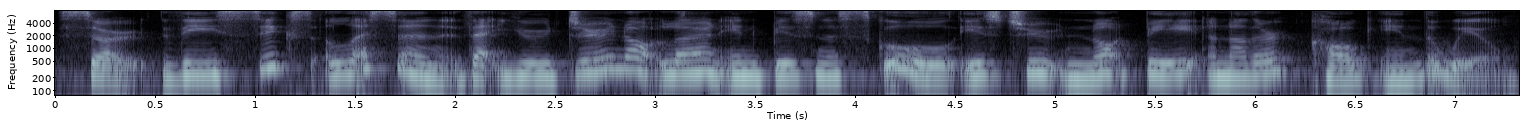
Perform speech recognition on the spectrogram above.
So, the sixth lesson that you do not learn in business school is to not be another cog in the wheel.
